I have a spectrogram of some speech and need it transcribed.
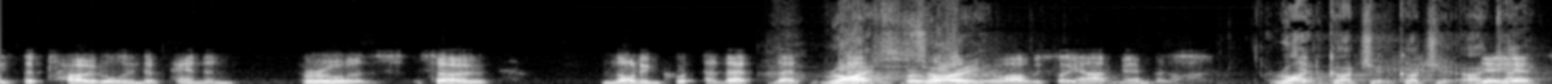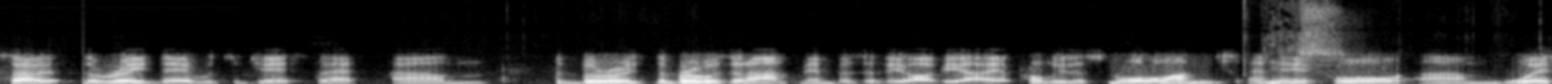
is the total independent brewers. So not include that that right. Sorry, who obviously aren't members. Right, yep. gotcha, gotcha. Okay. Yeah, yeah. So the read there would suggest that um, the brewers, the brewers that aren't members of the IBA are probably the smaller ones, and yes. therefore um, we're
